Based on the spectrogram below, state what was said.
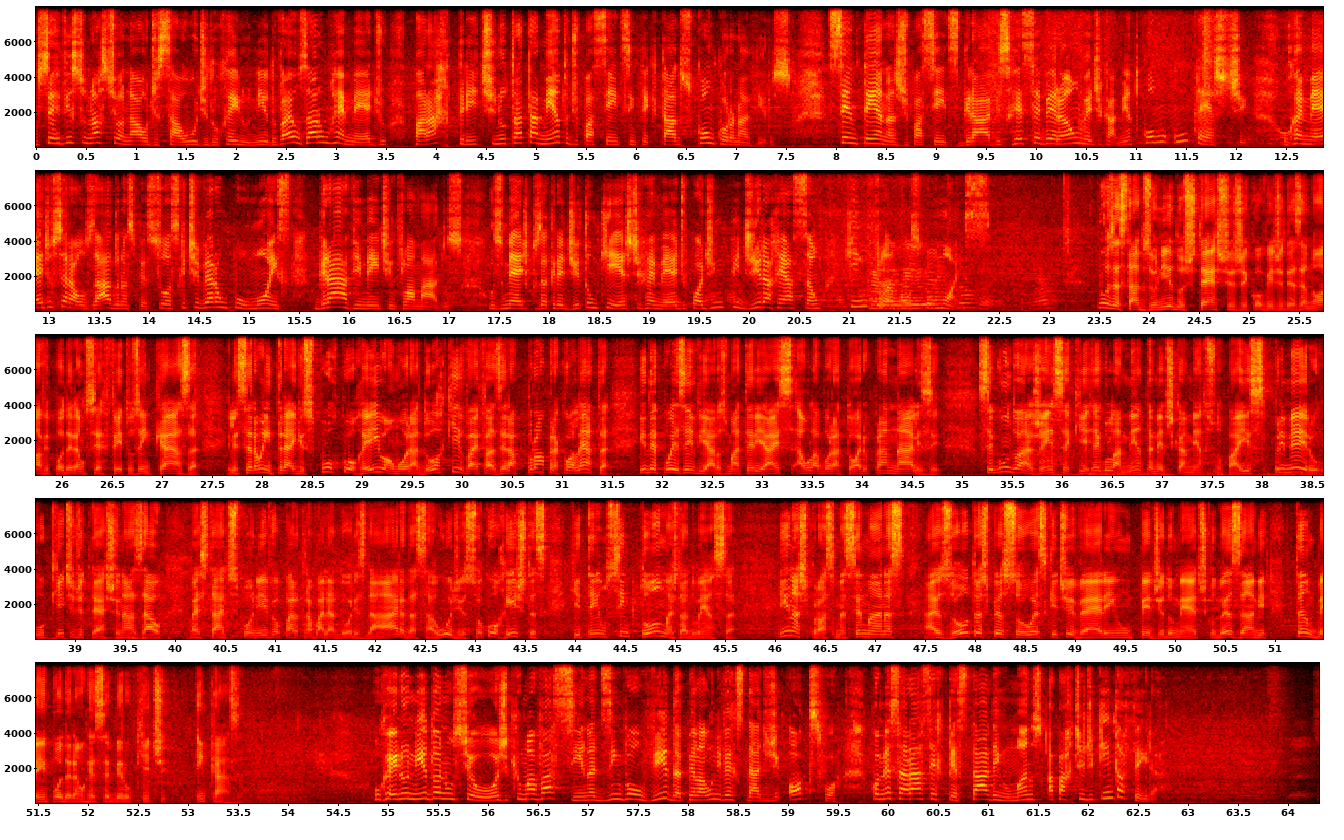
O Serviço Nacional de Saúde do Reino Unido vai usar um remédio para artrite no tratamento de pacientes infectados com coronavírus. Centenas de pacientes graves receberão o medicamento como um teste. O remédio será usado nas pessoas que tiveram pulmões gravemente inflamados. Os médicos acreditam que este remédio pode impedir a reação que inflama os pulmões. Nos Estados Unidos, testes de Covid-19 poderão ser feitos em casa. Eles serão entregues por correio ao morador que vai fazer a própria coleta e depois enviar os materiais ao laboratório para análise. Segundo a agência que regulamenta medicamentos no país, primeiro, o kit de teste nasal vai estar disponível para trabalhadores da área da saúde e socorristas que tenham sintomas da doença. E nas próximas semanas, as outras pessoas que tiverem um pedido médico do exame também poderão receber o kit em casa. O Reino Unido anunciou hoje que uma vacina desenvolvida pela Universidade de Oxford começará a ser testada em humanos a partir de quinta-feira.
